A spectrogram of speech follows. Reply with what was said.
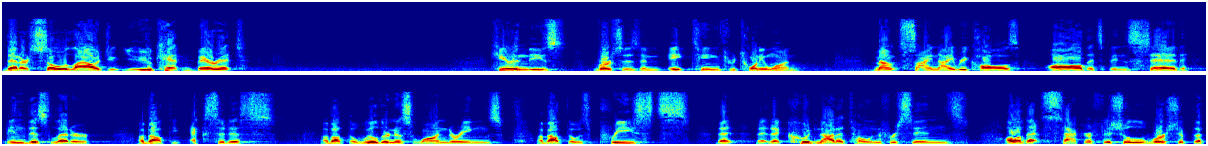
that are so loud you, you can't bear it. Here in these verses in 18 through 21, Mount Sinai recalls all that's been said in this letter about the Exodus, about the wilderness wanderings, about those priests that, that, that, could not atone for sins, all of that sacrificial worship, the,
